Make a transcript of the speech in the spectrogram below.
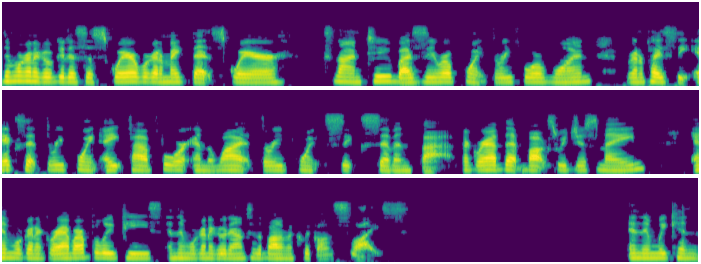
then we're going to go get us a square. We're going to make that square 692 by 0.341. We're going to place the X at 3.854 and the Y at 3.675. I'm going to grab that box we just made and we're going to grab our blue piece and then we're going to go down to the bottom and click on slice. And then we can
